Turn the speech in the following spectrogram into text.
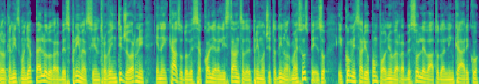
L'organismo di appello dovrebbe esprimersi entro 20 giorni e nel caso dovesse accogliere l'istanza del primo cittadino ormai sospeso, il commissario Pomponio verrebbe sollevato dall'incarico,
